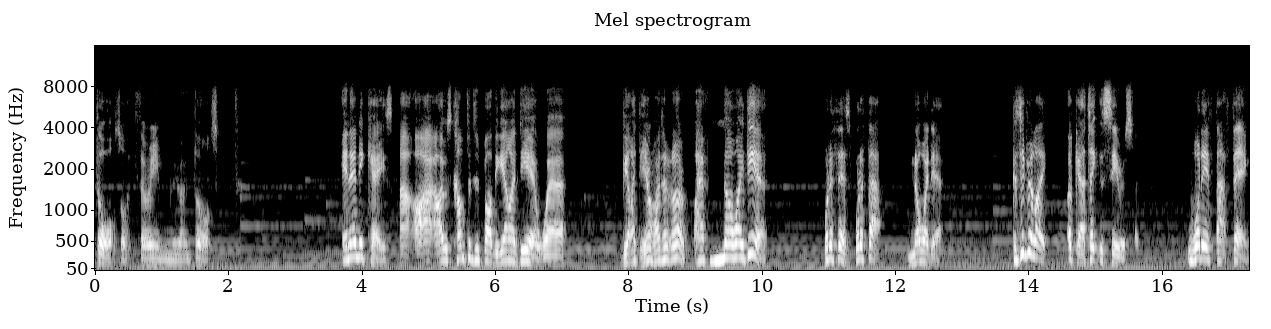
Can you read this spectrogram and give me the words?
thoughts, or if they're even your own thoughts. In any case, uh, I, I was comforted by the idea where the idea, I don't know. I have no idea. What if this? What if that? No idea. Because if you're like, okay, I take this seriously. What if that thing?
